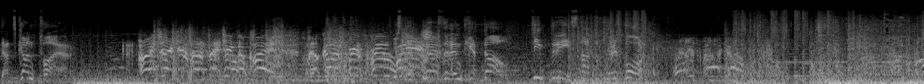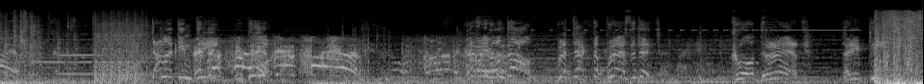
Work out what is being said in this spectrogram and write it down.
That's gunfire! Hijackers are taking the plane! The cockpit's been Mr. breached! President, get down! Team 3, status report! We need backup! Fire! Down Team 3, Fire! report! There's fire! Everyone down! Protect the President! Code Red! I repeat!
